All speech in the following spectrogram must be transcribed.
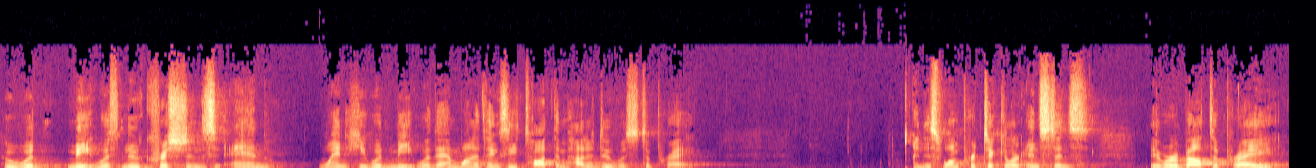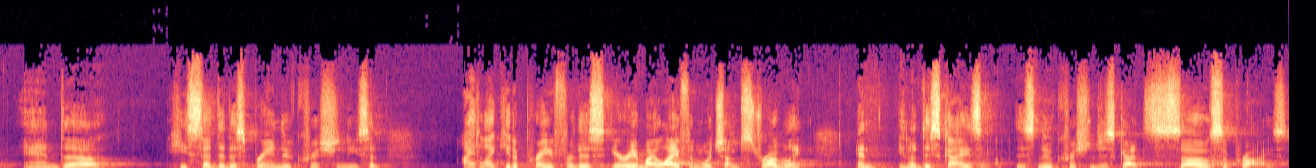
who would meet with new Christians, and when he would meet with them, one of the things he taught them how to do was to pray. In this one particular instance, they were about to pray, and uh, he said to this brand new Christian, he said, I'd like you to pray for this area of my life in which I'm struggling. And, you know, this guy's, this new Christian just got so surprised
